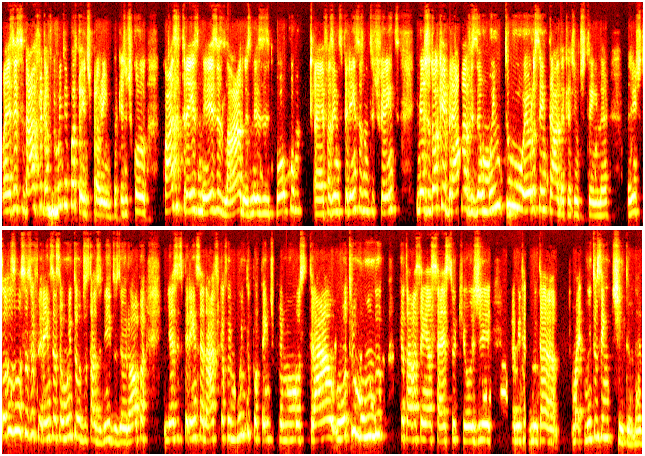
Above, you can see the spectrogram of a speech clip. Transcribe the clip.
mas esse da África foi muito importante para mim, porque a gente ficou quase três meses lá, dois meses e pouco, é, fazendo experiências muito diferentes, e me ajudou a quebrar uma visão muito eurocentrada que a gente tem, né? A gente, todas as nossas referências são muito dos Estados Unidos, da Europa, e essa experiência na África foi muito potente para me mostrar um outro mundo que eu estava sem acesso, que hoje para mim tem muita, muito sentido, né?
